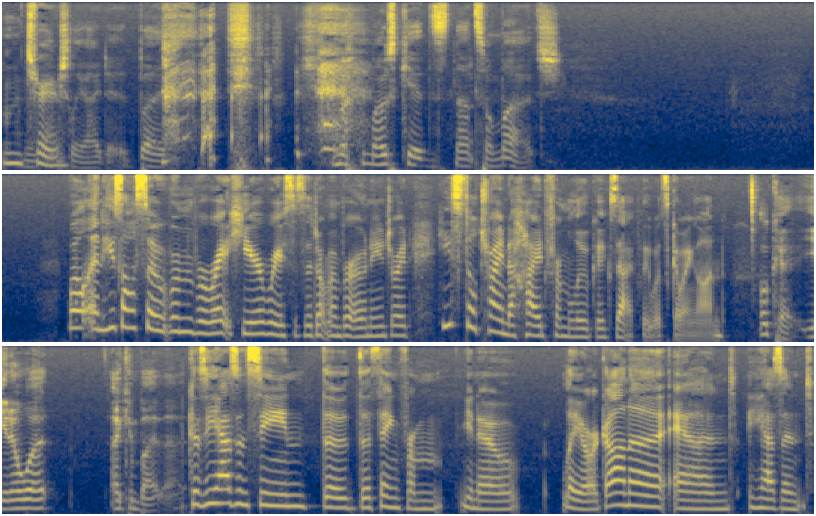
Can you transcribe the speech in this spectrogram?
I Mm, mean, true. Actually, I did, but most kids not so much. Well, and he's also remember right here where he says I don't remember owning a droid. He's still trying to hide from Luke exactly what's going on Okay, you know what? I can buy that. because he hasn't seen the the thing from you know Leia Organa, and he hasn't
